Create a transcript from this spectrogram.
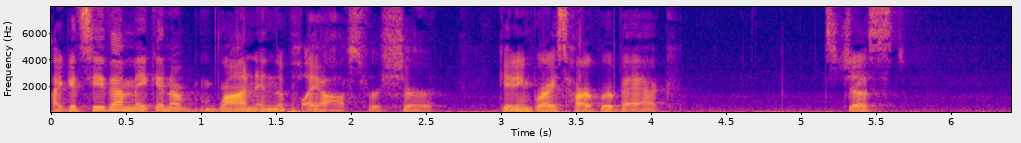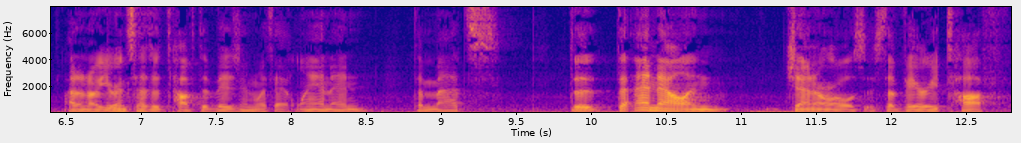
I could see them making a run in the playoffs for sure. Getting Bryce Harper back. It's just, I don't know, you're in such a tough division with Atlanta and the Mets. The the NL in general is a very tough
